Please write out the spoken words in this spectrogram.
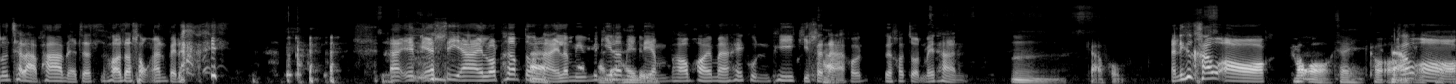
รุ่นชลาภาพเนี่ย จะพอจะส่งอันไปได้ MSCI ลดเพิ่มตัวไหนแล้วมีเมื่อกี้เรามีเตรียม PowerPoint มาให้คุณพี่กิษณาเขาเพื่อเขาจดไม่ทัน อืมครับผม อันนี้คือเข้าออก เข้าออกใช่เข้าออกเข้าออก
